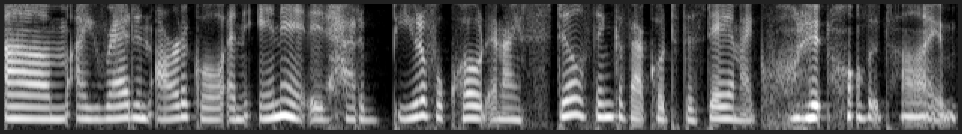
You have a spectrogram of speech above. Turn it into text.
Um, I read an article, and in it, it had a beautiful quote, and I still think of that quote to this day, and I quote it all the time.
